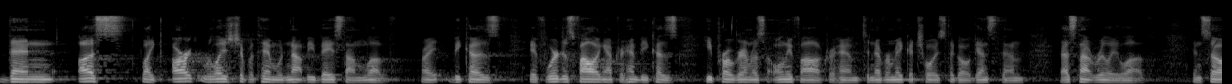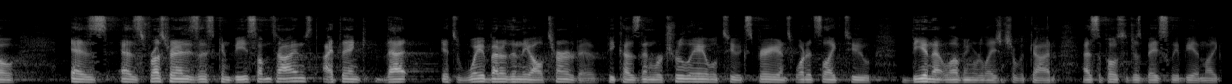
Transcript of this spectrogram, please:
then us, like our relationship with him would not be based on love, right? Because if we're just following after him because he programmed us to only follow after him, to never make a choice to go against him, that's not really love. And so, as, as frustrating as this can be sometimes, I think that it's way better than the alternative because then we're truly able to experience what it's like to be in that loving relationship with God as opposed to just basically being like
